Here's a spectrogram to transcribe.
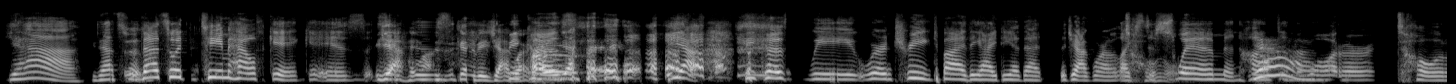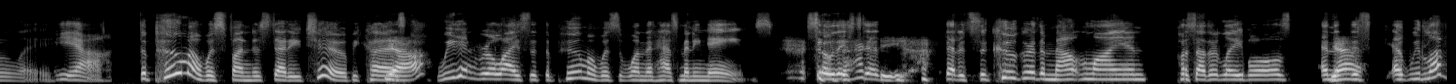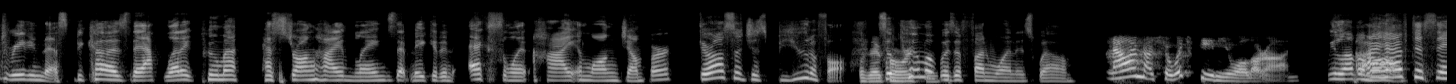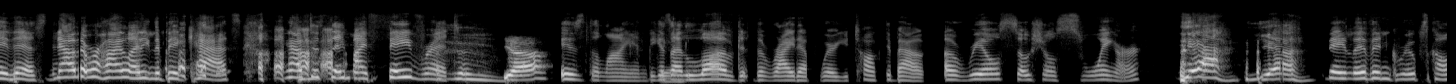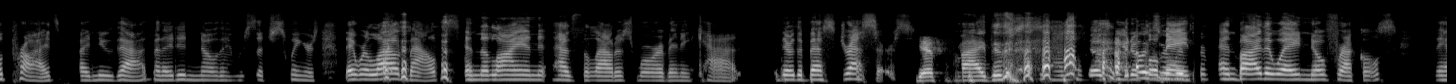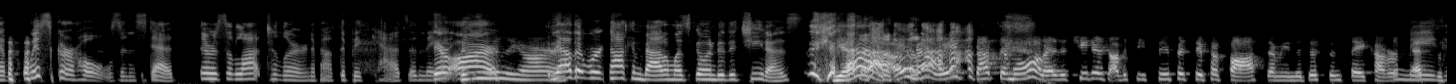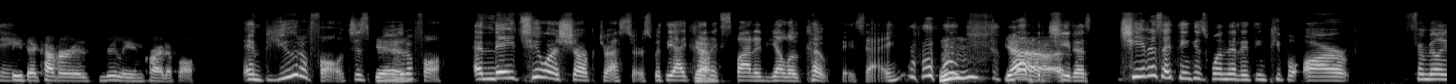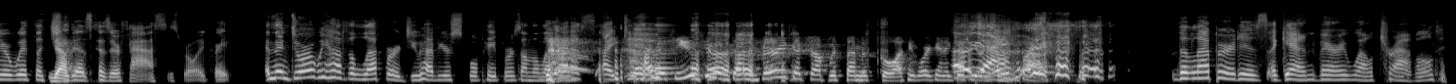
Yeah, that's what, that's what Team Health Gig is. Yeah, it's going to be Jaguar. Because, yeah. yeah, because we were intrigued by the idea that the Jaguar likes totally. to swim and hunt yeah. in the water. Totally. Yeah. The puma was fun to study too because yeah. we didn't realize that the puma was the one that has many names. So exactly. they said that it's the cougar, the mountain lion, plus other labels. And yeah. this, and we loved reading this because the athletic puma has strong hind legs that make it an excellent high and long jumper. They're also just beautiful. Oh, well, so gorgeous. Puma was a fun one as well. Now I'm not sure which team you all are on. We love them I all. have to say this. Now that we're highlighting the big cats, I have to say my favorite yeah. is the lion because yeah. I loved the write up where you talked about a real social swinger. Yeah, yeah. they live in groups called prides. I knew that, but I didn't know they were such swingers. They were loudmouths, and the lion has the loudest roar of any cat they're the best dressers. Yes. Right. Those beautiful was really- manes. And by the way, no freckles. They have whisker holes instead. There is a lot to learn about the big cats, and they There are. really are. Now that we're talking about them, let's go into the cheetahs. yeah. Oh no, we've got them all. And the cheetahs obviously super, super fast. I mean, the distance they cover, at the speed they cover is really incredible. and beautiful, just Yeah. beautiful. And they too are sharp dressers with the iconic spotted yellow coat, they say. Mhm. Love Yeah. the cheetahs. Cheetahs, I think, is one that I think people are familiar with. Like Yeah. cheetahs because they're fast is really great. And then Dora, we have the leopard. Do you have your school papers on the leopard? yes, I do. I think you two have done a very good job with summer school. I think we're going to give Oh you an A plus. yeah. The leopard is again very well traveled,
